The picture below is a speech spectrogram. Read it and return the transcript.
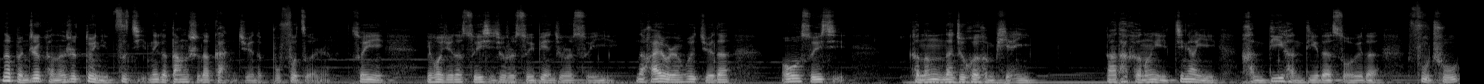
那本质可能是对你自己那个当时的感觉的不负责任，所以你会觉得随喜就是随便，就是随意。那还有人会觉得，哦，随喜，可能那就会很便宜，那他可能以尽量以很低很低的所谓的付出，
